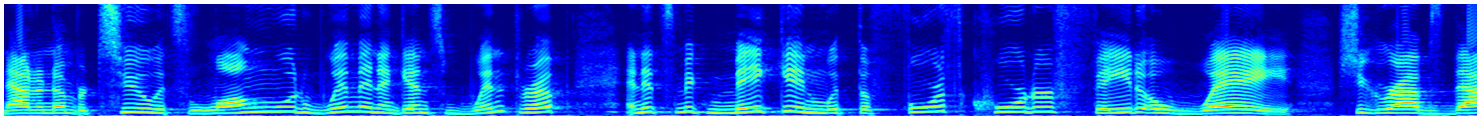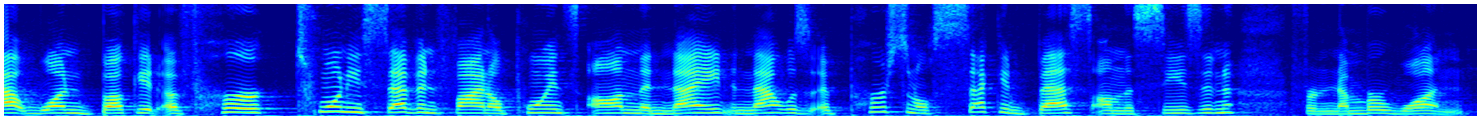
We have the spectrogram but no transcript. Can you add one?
Now to number two, it's Longwood women against Winthrop, and it's McMakin with the fourth quarter fade away. She grabs that one bucket of her 27 final points on the night, and that was a personal second best on the season for number one.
